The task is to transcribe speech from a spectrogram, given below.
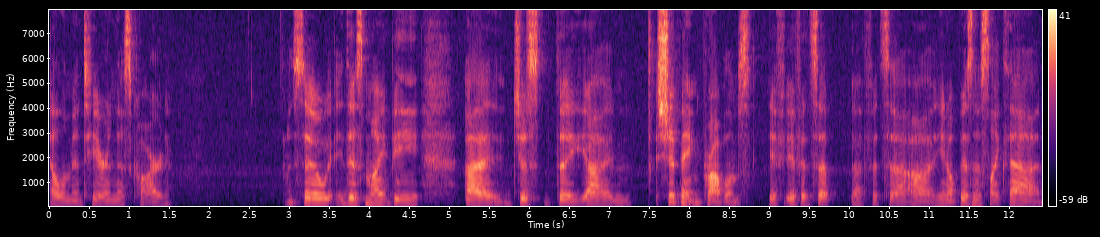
element here in this card. So this might be uh, just the um, shipping problems if, if it's a if it's a uh, you know business like that,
